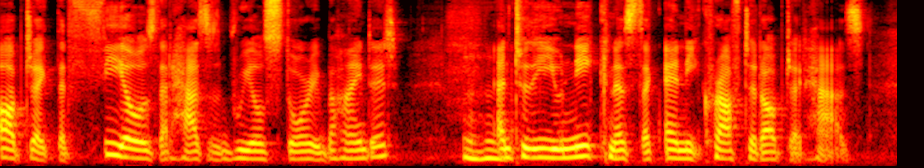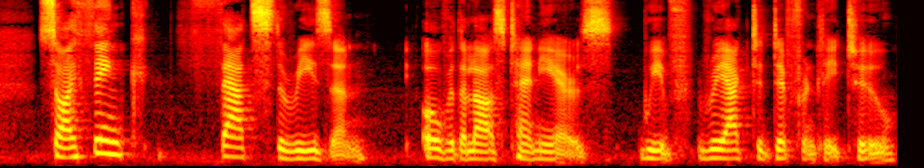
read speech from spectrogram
object that feels that has a real story behind it mm-hmm. and to the uniqueness that any crafted object has so i think that's the reason over the last 10 years we've reacted differently to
